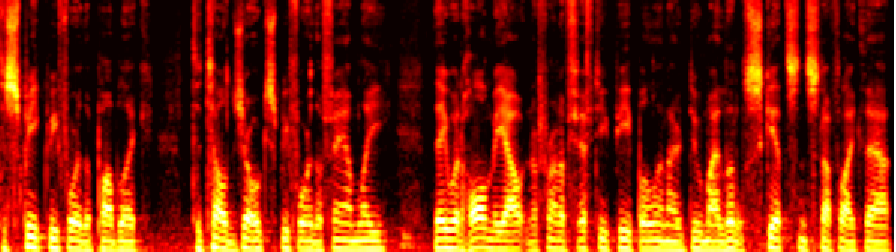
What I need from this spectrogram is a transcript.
to speak before the public, to tell jokes before the family. They would haul me out in front of 50 people and I'd do my little skits and stuff like that.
